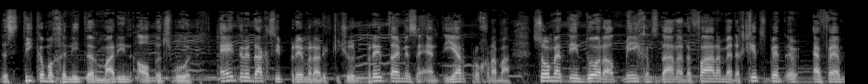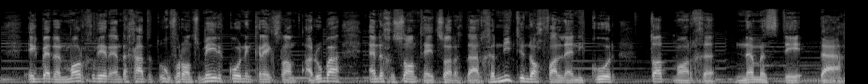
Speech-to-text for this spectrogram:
De stiekeme genieter Marien Albertsboer. Eindredactie Primera Rikishur. Primtime is een NTR-programma. Zometeen Dorald Megens, daarna de Varen met de Gids.fm. Ik ben er morgen weer en dan gaat het over ons mede-koninkrijksland Aruba... en de gezondheidszorg daar. Geniet u nog van Lenny Koer. Tot morgen. Namaste. Dag.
